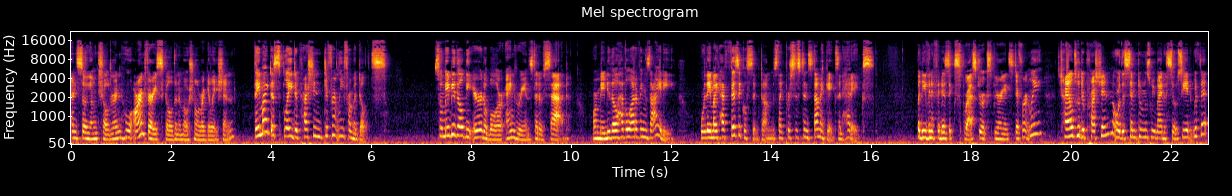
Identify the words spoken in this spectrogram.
And so, young children who aren't very skilled in emotional regulation, they might display depression differently from adults. So maybe they'll be irritable or angry instead of sad. Or maybe they'll have a lot of anxiety. Or they might have physical symptoms like persistent stomach aches and headaches. But even if it is expressed or experienced differently, childhood depression or the symptoms we might associate with it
